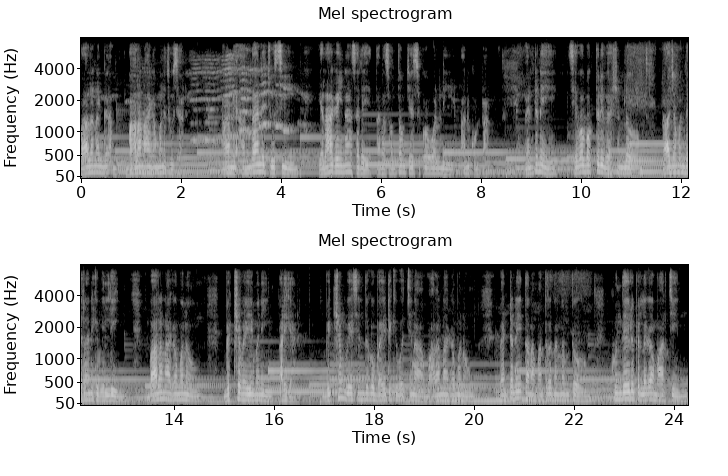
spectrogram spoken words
బాలనగ బాలనాగమ్మను చూశాడు. ఆమె అందాన్ని చూసి ఎలాగైనా సరే తన సొంతం చేసుకోవాలని అనుకుంటాడు వెంటనే శివభక్తుడి వేషంలో రాజమందిరానికి వెళ్ళి బాలనాగమ్మను భిక్ష వేయమని అడిగాడు. భిక్షం వేసేందుకు బయటికి వచ్చిన బాలనాగమ్మను వెంటనే తన మంత్రదండంతో కుందేలు పిల్లగా మార్చి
